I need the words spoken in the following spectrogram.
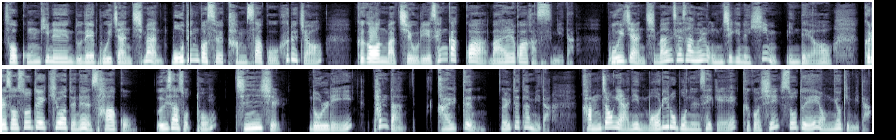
그래서 공기는 눈에 보이지 않지만 모든 것을 감싸고 흐르죠. 그건 마치 우리의 생각과 말과 같습니다. 보이지 않지만 세상을 움직이는 힘인데요. 그래서 소드의 키워드는 사고, 의사소통, 진실, 논리, 판단, 갈등을 뜻합니다. 감정이 아닌 머리로 보는 세계, 그것이 소드의 영역입니다.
